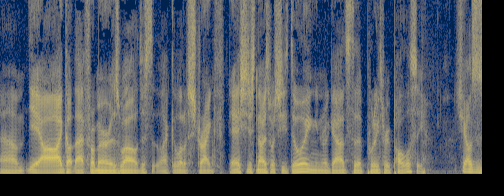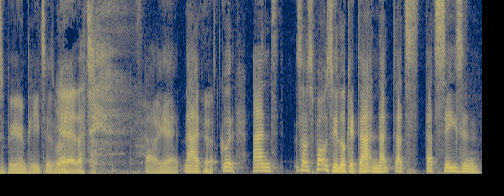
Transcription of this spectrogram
Um, yeah, I got that from her as well. Just like a lot of strength. Yeah, she just knows what she's doing in regards to putting through policy. She us a beer and pizza as well. Yeah, that's Oh yeah, nah, Yeah. good. And so I suppose you look at that, and that that's that's season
